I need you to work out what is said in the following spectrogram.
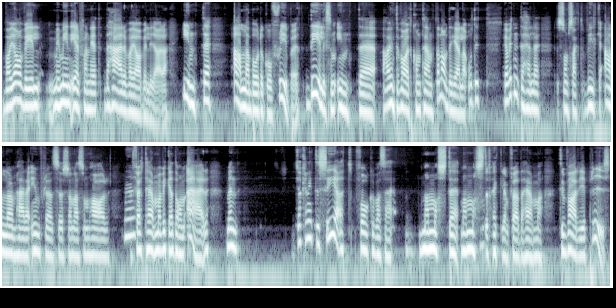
vad jag vill med min erfarenhet. Det här är vad jag vill göra. Inte alla borde gå freebirth. Det är liksom inte, har inte varit kontentan av det hela. Och det, jag vet inte heller som sagt vilka alla de här influencersarna som har mm. fött hemma, vilka de är. Men jag kan inte se att folk är bara så här, man måste, man måste verkligen föda hemma till varje pris.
